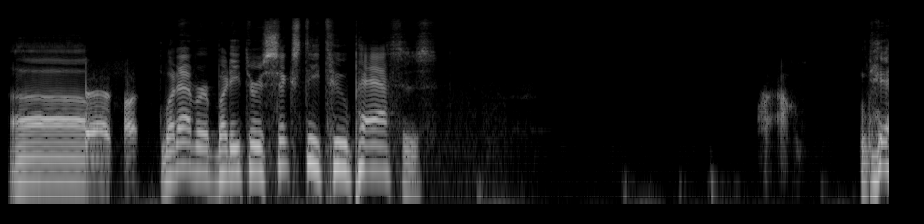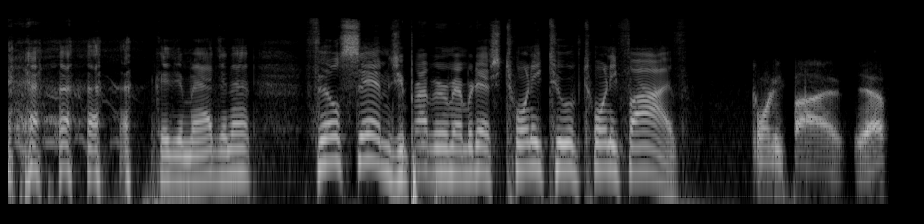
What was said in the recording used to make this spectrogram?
Um, Yeah, but- whatever, but he threw 62 passes. wow. Yeah. Could you imagine that? Phil Simms, you probably remember this, 22 of 25. 25. Yep,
